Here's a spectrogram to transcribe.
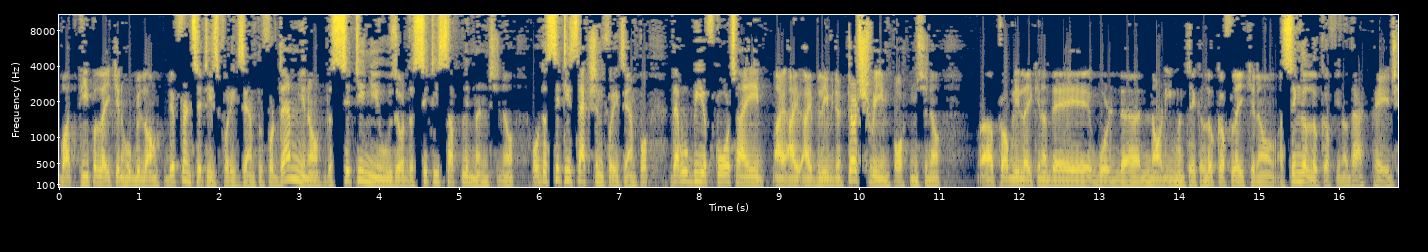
But people like, you know, who belong to different cities, for example, for them, you know, the city news or the city supplement, you know, or the city section, for example, that would be, of course, I, I, I believe, you know, tertiary importance, you know. Probably, like, you know, they would not even take a look of, like, you know, a single look of, you know, that page.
